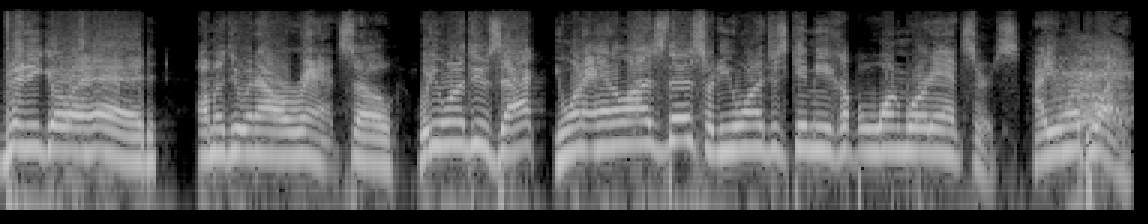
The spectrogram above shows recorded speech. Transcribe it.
Vinny, go ahead. I'm gonna do an hour rant. So, what do you want to do, Zack? You want to analyze this, or do you want to just give me a couple one-word answers? How you want to play?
